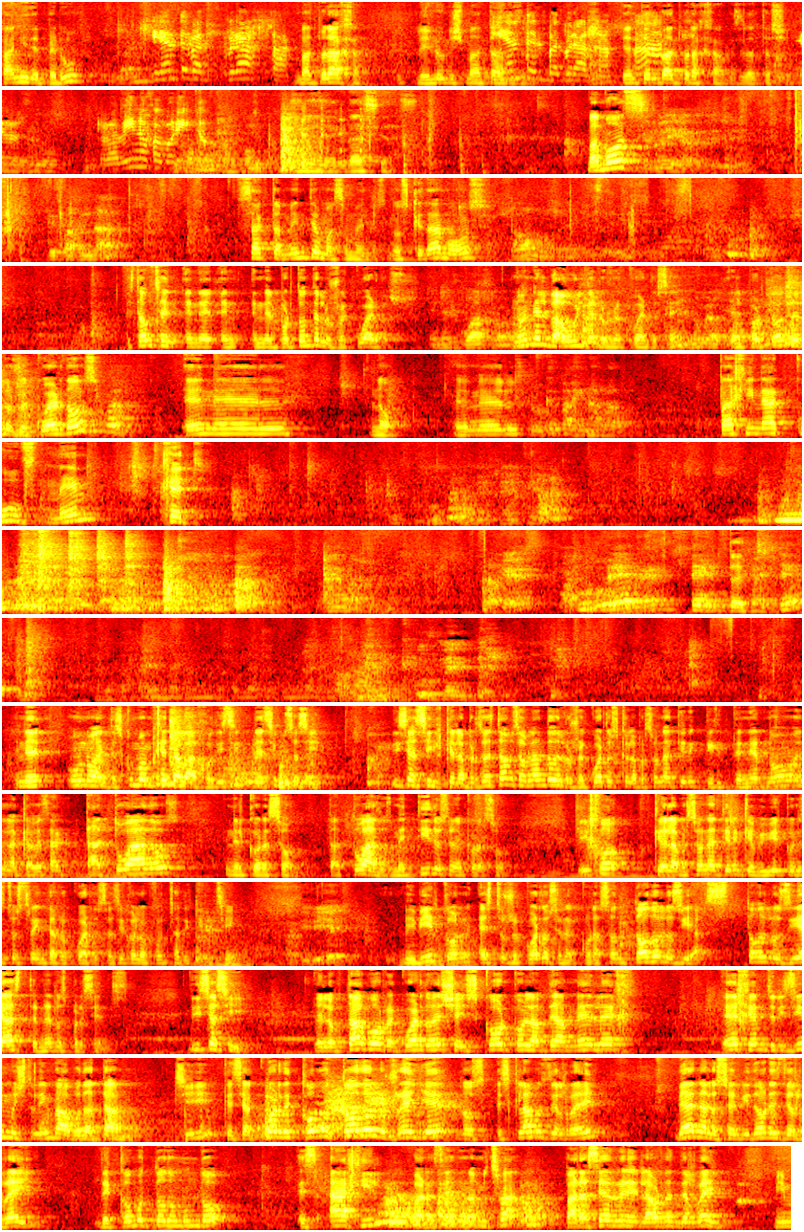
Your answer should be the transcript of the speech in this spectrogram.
Fanny de Perú. Yente Bat Braja. Bat Braja. Leilun Ishmat. Yente Bat Braja. Yentel Ah, Bat Braja, Bezrat Hashem. Rabino favorito. Eh, gracias. Vamos no. ¿Qué página? exactamente o más o menos. Nos quedamos, Estábamos en el estamos en, en el, en- en el portón de los recuerdos. en el 4, No en el baúl de los recuerdos, ¿eh? El número cuatro. El portón de los recuerdos en el... No, en el... ¿Pero qué página, Rab? Página Kuf Mem Het. ¿Qué más? ¿Qué es? Tet. Tet. Tet. Movement. En el uno antes, como en Jet abajo, decimos así. Dice así, que la persona, estamos hablando de los recuerdos que la persona tiene que tener, no en la cabeza, tatuados en el corazón, tatuados, metidos en el corazón. Dijo que la persona tiene que vivir con estos 30 recuerdos, así dijo los Tzadikim, ¿sí? Vivir. Vivir con estos recuerdos en el corazón todos los días, todos los días tenerlos presentes. Dice así, el octavo recuerdo es Sheiskor Kol Melech Echem Trizim Ba'avodatam. ¿Sí? Que se acuerde cómo todos los reyes, los esclavos del rey, vean a los servidores del rey, de cómo todo mundo es ágil para hacer una mitzvah, para hacer eh, la orden del rey. Mi. Y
